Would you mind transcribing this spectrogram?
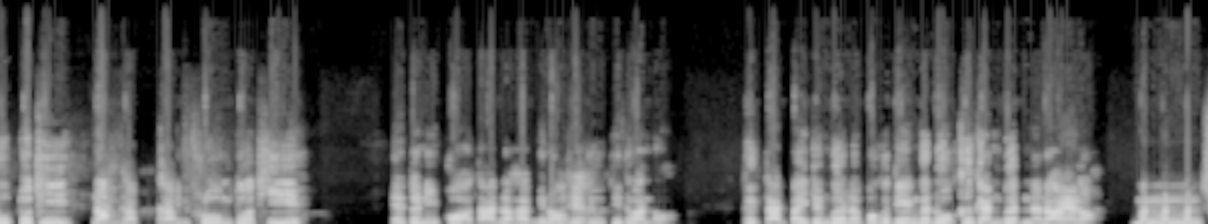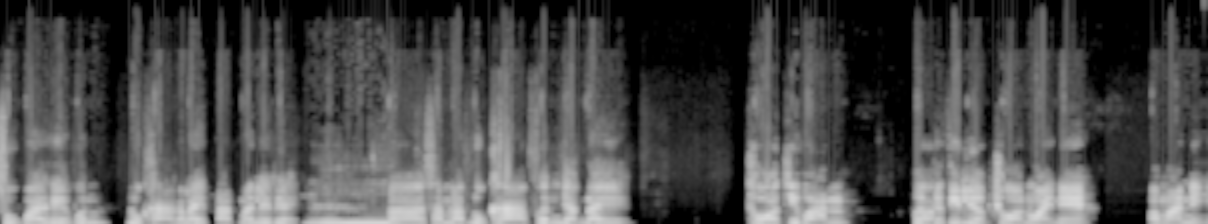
รูปตัวที่เนาะแม่ครับครับเป็นโครงตัวทีเนี่ยตัวนี้พ่อตัดแล้วครับพี่น้องโอ้โหที่อยู่ที่ตะวันออกถึกตัดไปจนเบิดแล้วปกติมันก็ดกคือกันเบิดน่ะเนาะแม่นเนาะมันมันมันสุกมาที่เพิ่นลูกค้าก็ไล่ตัดมาเรื่อยอืมๆอ่าสำหรับลูกค้าเพิ่นอยากได้ช่อที่หวาน เพิ่นครับก็สิเลือกช่อน้อยแน่ ประมาณนี้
